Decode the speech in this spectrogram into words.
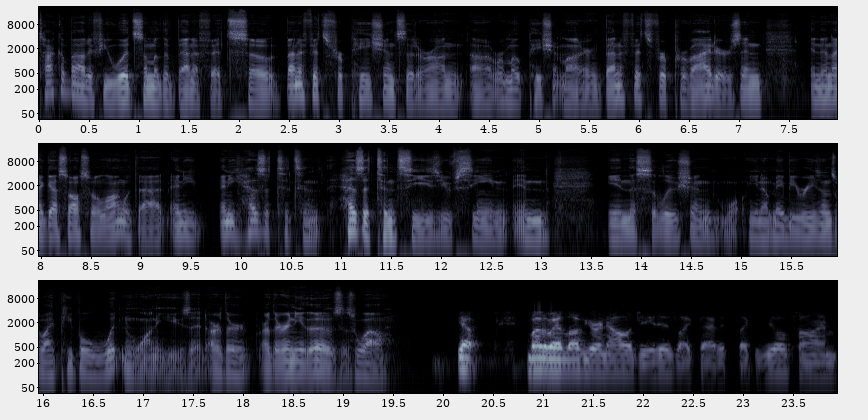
talk about, if you would, some of the benefits. So, benefits for patients that are on uh, remote patient monitoring, benefits for providers, and and then I guess also along with that, any any hesitant hesitancies you've seen in in the solution. You know, maybe reasons why people wouldn't want to use it. Are there are there any of those as well? Yep. By the way, I love your analogy. It is like that. It's like real time,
